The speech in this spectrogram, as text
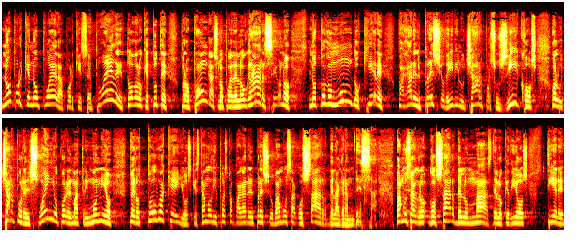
No porque no pueda, porque se puede. Todo lo que tú te propongas lo puedes lograr, ¿sí o no? No todo mundo quiere pagar el precio de ir y luchar por sus hijos o luchar por el sueño, por el matrimonio. Pero todos aquellos que estamos dispuestos a pagar el precio, vamos a gozar de la grandeza. Vamos a gozar de lo más de lo que Dios tiene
